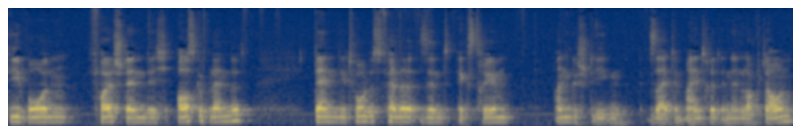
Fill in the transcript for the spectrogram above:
Die wurden vollständig ausgeblendet, denn die Todesfälle sind extrem angestiegen seit dem Eintritt in den Lockdown.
